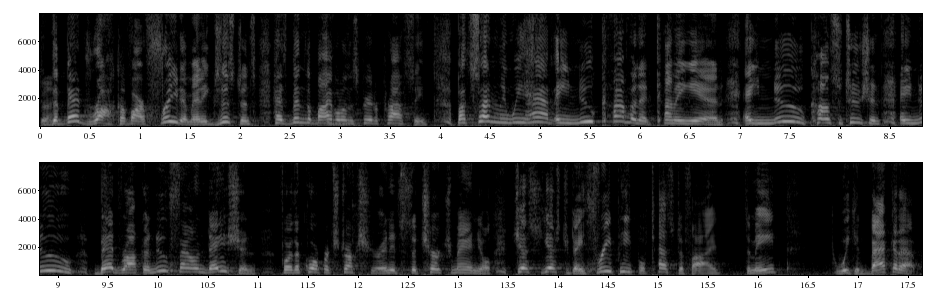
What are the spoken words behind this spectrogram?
right. The bedrock of our freedom and existence has been the Bible and the spirit of prophecy. But suddenly we have a new covenant coming in, a new constitution, a new bedrock, a new foundation for the corporate structure, and it's the church manual. Just yesterday, three people testified to me. We can back it up.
